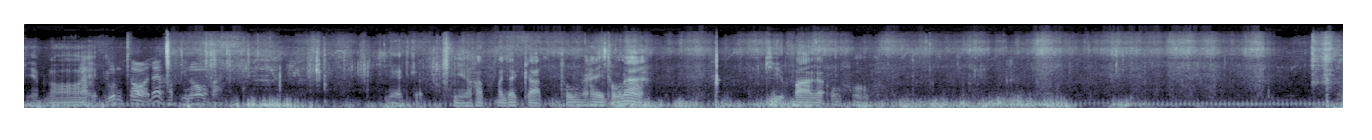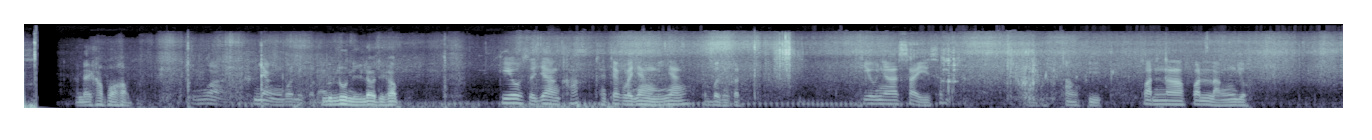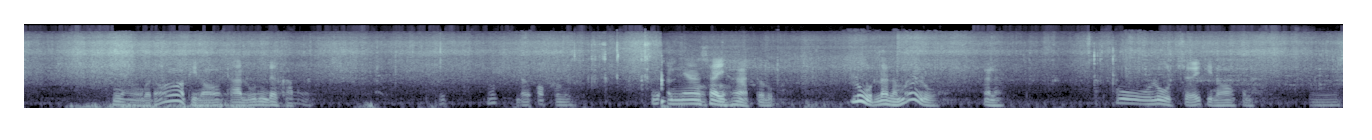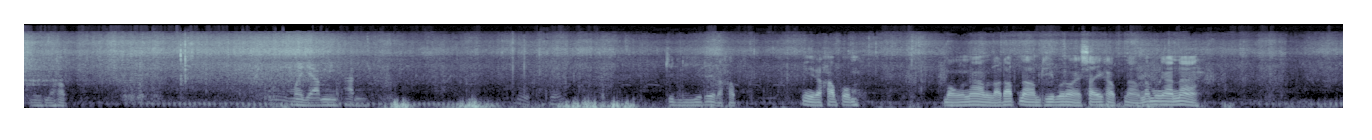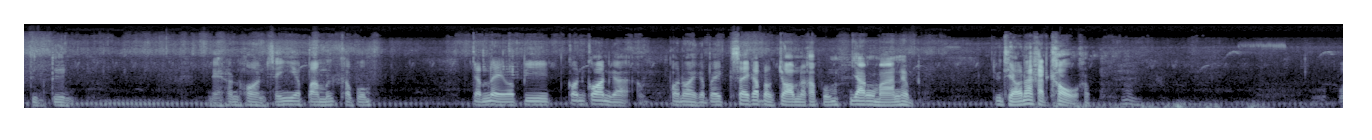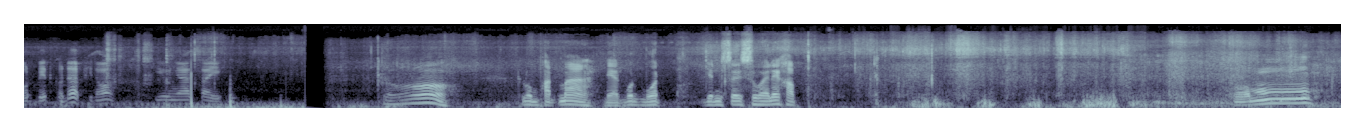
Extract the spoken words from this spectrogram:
เรียบร้อยรุ่นต่อได้อครับพี่น้องบาทเนี่ยครับนี่นะครับบรรยากาศทงนาให้ทงหน้าขี่ฟ้าก็โอ้โห อันใดครับพ่อครับว่ายังบ่นี่ก็ได้รุ่นรุ่นนี้แล้วดีครับ เกี่ยวสะย่างคักหาจักระยังมียังตะเบิ่งกันเกี่ยวหญ้าใส่ซะทางปีกฟันหน้าฟันหลังอยู่ยังบ่เนาะพี่น้องทารุนเด้อครับดังออกตรงนี้นี่อันหญ้าใส่หาดตัวลูกลูดแล้วล่ะมาลูกอันน่ะโอ้ลูดเสยพี่น้องกันน่ะอืมนี่แหละครับมายามมีทัน กินดีด้วยเหรอครับ นี่นะครับผมมองน้ำระดับน้ำทีบ่หน่อยใส่ครับน้ำน้ำงานหน้าตื่นตื่นๆแดดห่อนๆใส่เงียปลาหมึกครับผมจำได้ว่าปีก้อนๆกับพอหน่อยกับไปใส่กับดอกจอมนะครับ ผมย่างหมานครับอยู่แถวหน้าขัดเข่าครับปลดเบ็ดก็เด้อพี่น้องเกี่ยวหญ้าใส่โอ้ลมพัดมาแดดบดบดๆเย็นสวยๆเลยครับห อม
